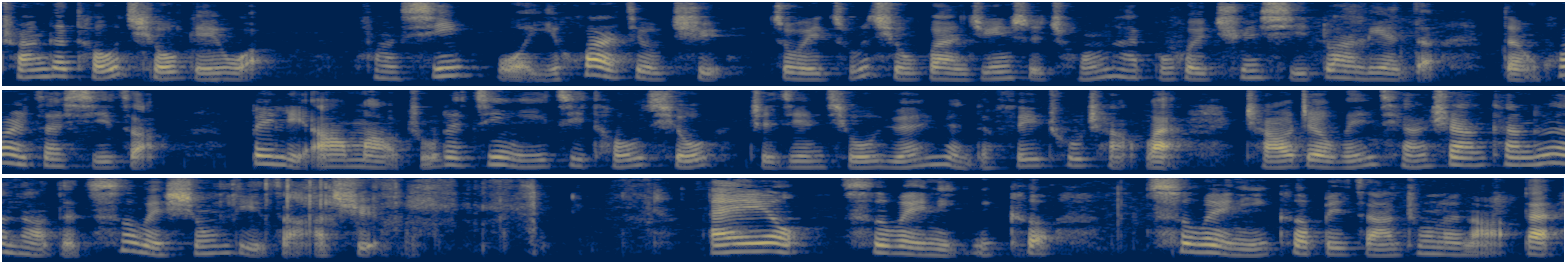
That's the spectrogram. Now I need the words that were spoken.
传个头球给我。放心，我一会儿就去。作为足球冠军，是从来不会缺席锻炼的。等会儿再洗澡。”贝里奥卯足了劲一记头球，只见球远远地飞出场外，朝着围墙上看热闹的刺猬兄弟砸去。哎呦！刺猬尼克，刺猬尼克被砸中了脑袋。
